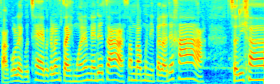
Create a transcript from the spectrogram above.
ฝากกดไลค์กดแชร์เป็นกำลังใจให้มวยน้ำในเด้อจ้าสำหรับมื้อนี้ไปแล้วเด้อค่ะ สวัสดีค่ะ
